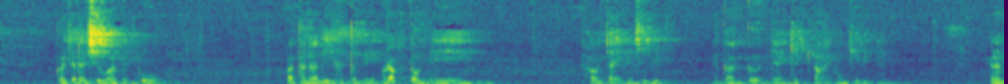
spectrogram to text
ๆ ก็จะได้ชื่อว่าเป็นผู้ปรารถนาดีกับตนเอง รักตนเอง เข้าใจในชีวิต ในการเกิดแก่เก็บตายของชีวิตเนี่ยดังนั้น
